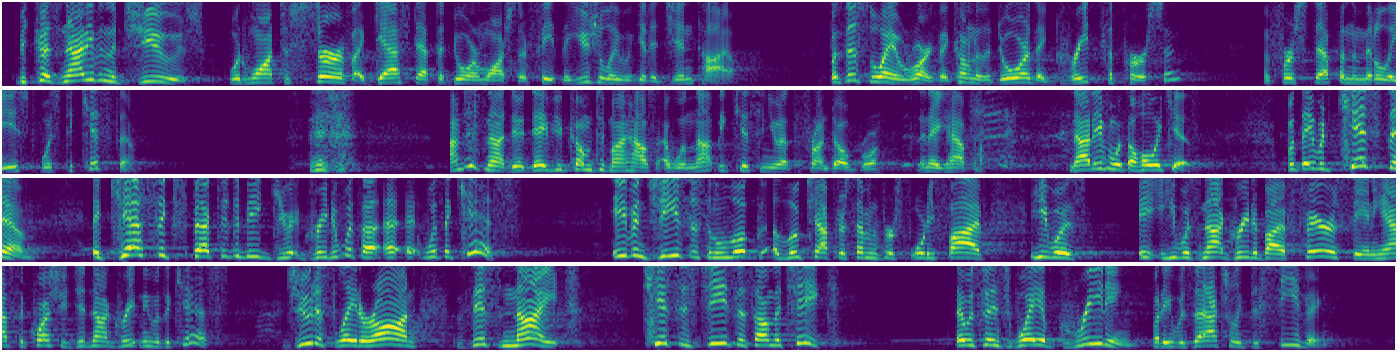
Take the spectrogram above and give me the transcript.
Because not even the Jews would want to serve a guest at the door and wash their feet. They usually would get a Gentile. But this is the way it worked. They come to the door, they greet the person. The first step in the Middle East was to kiss them. I'm just not, Dave, you come to my house, I will not be kissing you at the front door, bro. That ain't happen. Not even with the holy kiss. But they would kiss them. A guest expected to be greeted with a, a with a kiss. Even Jesus in Luke, Luke chapter 7, verse 45, he was, he was not greeted by a Pharisee, and he asked the question, did not greet me with a kiss. Judas later on, this night, kisses Jesus on the cheek. That was his way of greeting, but he was actually deceiving.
